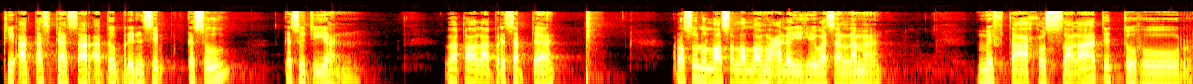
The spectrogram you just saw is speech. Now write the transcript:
di atas dasar atau prinsip kesu kesucian. Waqala bersabda Rasulullah sallallahu alaihi wasallam miftahus salati tuhur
